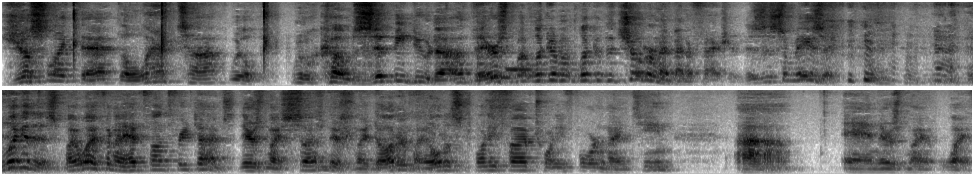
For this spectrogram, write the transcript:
just like that. The laptop will will come zippy doo dah. There's my look at look at the children I manufactured. Is this amazing? look at this. My wife and I had fun three times. There's my son. There's my daughter. My oldest, 25, 24, 19. Uh, and there's my wife,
